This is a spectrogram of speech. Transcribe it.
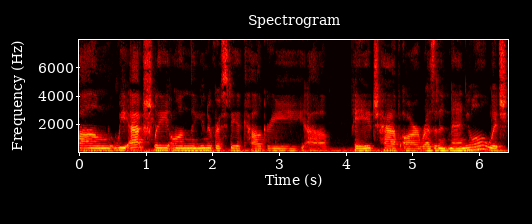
Um, we actually on the University of Calgary uh, page have our resident manual, which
